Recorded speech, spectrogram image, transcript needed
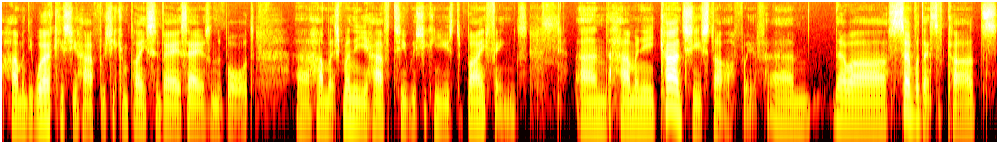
how many workers you have, which you can place in various areas on the board uh, how much money you have to which you can use to buy things, and how many cards you start off with. Um, there are several decks of cards.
